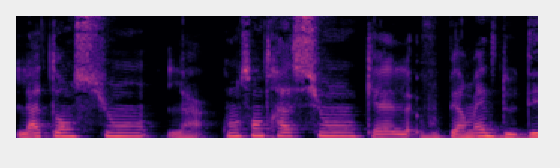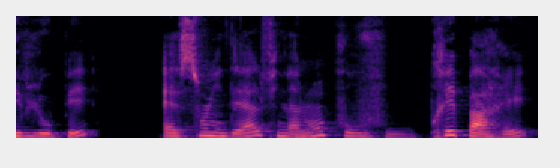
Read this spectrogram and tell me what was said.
l'attention, la concentration qu'elles vous permettent de développer elles sont idéales finalement pour vous préparer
